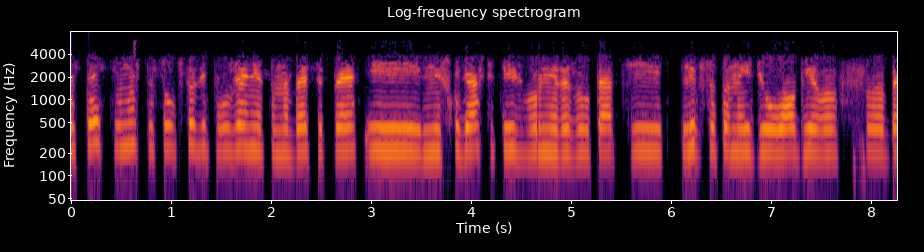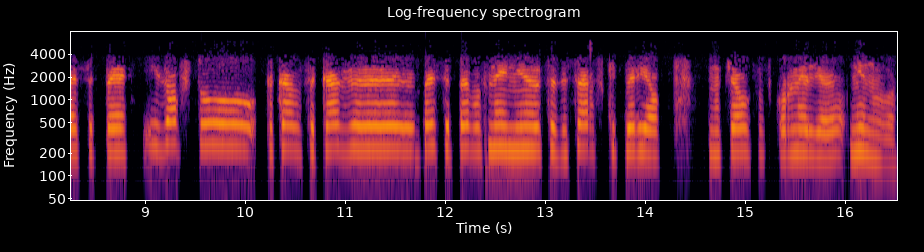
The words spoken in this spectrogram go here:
естествено, ще се обсъди положението на БСП и нисходящите изборни резултати, липсата на идеология в БСП. Изобщо, така да се каже, БСП в нейния седесарски период, начало с Корнелия Нинова.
